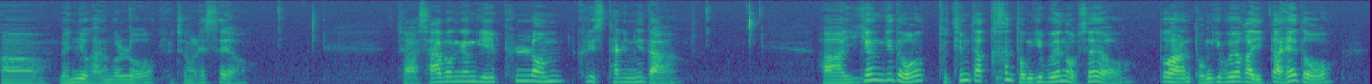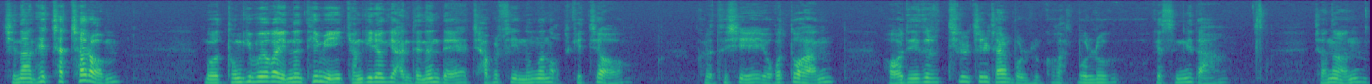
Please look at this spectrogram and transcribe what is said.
어, 맨유 가는 걸로 결정을 했어요. 자, 4번 경기 플럼 크리스탈입니다. 아, 이 경기도 두 팀 다 큰 동기부여는 없어요. 또한 동기부여가 있다 해도 지난 회차처럼 뭐 동기부여가 있는 팀이 경기력이 안 되는데 잡을 수 있는 건 없겠죠. 그렇듯이 이것 또한 어디를 튈지 잘 모를 것 모르겠습니다. 저는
